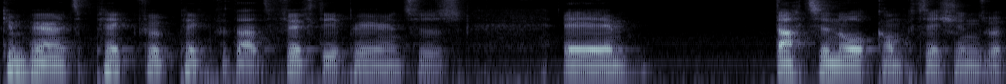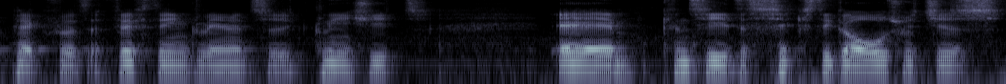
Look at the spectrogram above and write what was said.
comparing to Pickford, Pickford had 50 appearances. Um, that's in all competitions with Pickford, 15 clearances, clean sheets. Um, conceded 60 goals, which is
